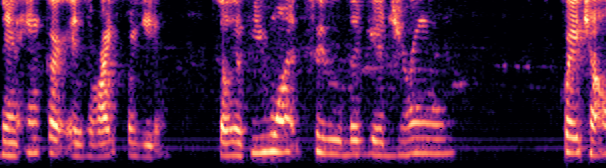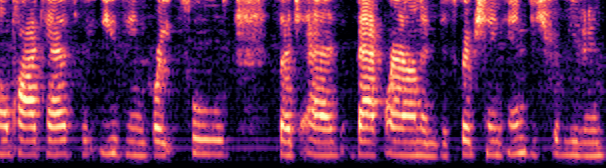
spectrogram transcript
then Anchor is right for you. So if you want to live your dream, create your own podcast with easy and great tools such as background and description and distributing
